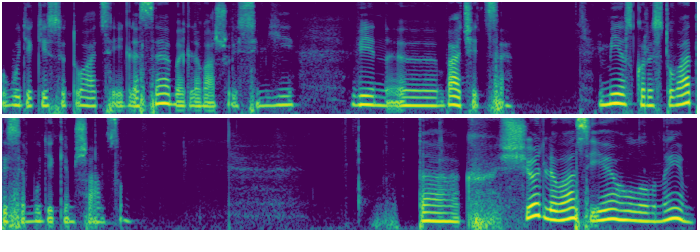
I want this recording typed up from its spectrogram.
у будь-якій ситуації для себе, для вашої сім'ї. Він е, бачить це, вміє скористуватися будь-яким шансом. Так, що для вас є головним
